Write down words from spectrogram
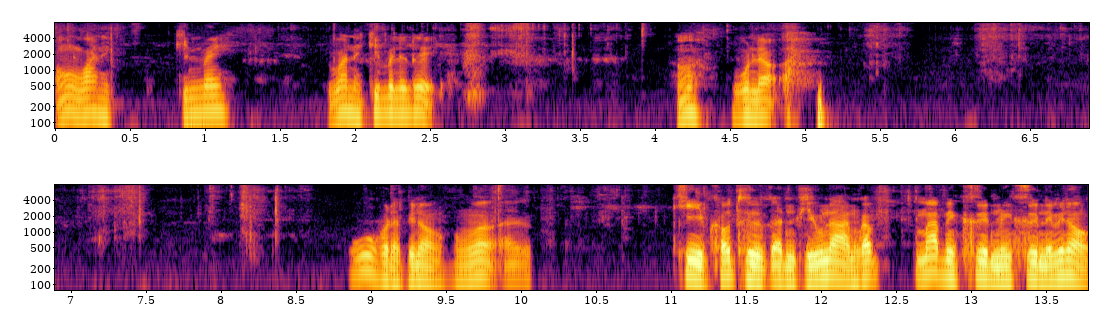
อ๋อว่านี่กินไหม หรือว่านี่กินไปเรื่อยๆอ๋อวนแล้วอู้คนน่ะพี่น้องผมว่าขีบเขาถือกันผิวน้ำครับ มาเป็นคืนเป็นคืนเลยพี่น้อง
